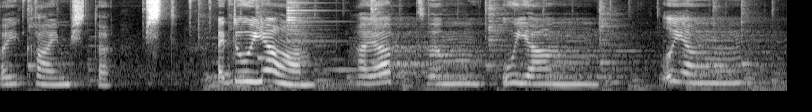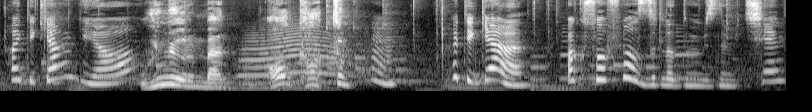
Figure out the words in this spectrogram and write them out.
ayı kaymış da. Şşt hadi uyan. Hayatım uyan. Uyan. Hadi gel ya. Uyumuyorum ben. Al kalktım. Hadi gel. Bak sofra hazırladım bizim için.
